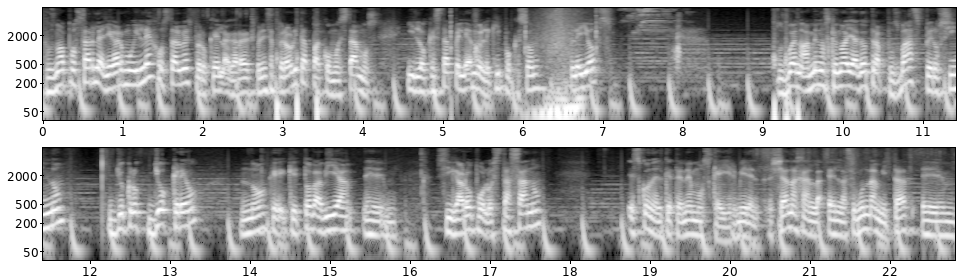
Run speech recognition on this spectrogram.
pues no apostarle a llegar muy lejos tal vez, pero que él agarrar experiencia. Pero ahorita para como estamos y lo que está peleando el equipo, que son playoffs, pues bueno, a menos que no haya de otra, pues vas, pero si no, yo creo, yo creo, ¿no? Que, todavía, eh, si Garópolo está sano, es con el que tenemos que ir. Miren, Shanahan en la segunda mitad em,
